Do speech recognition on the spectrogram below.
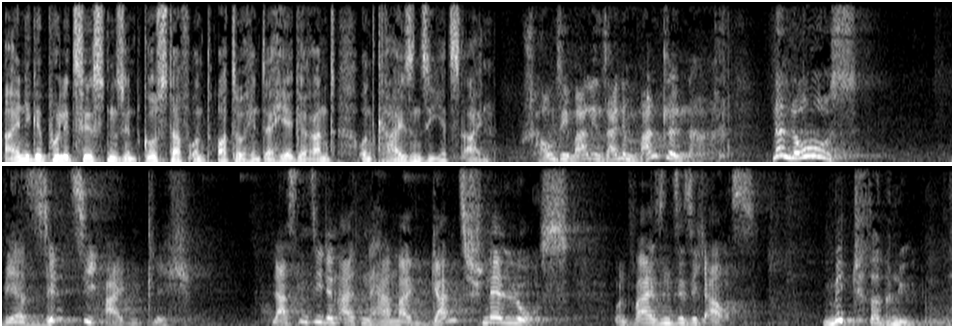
Einige Polizisten sind Gustav und Otto hinterhergerannt und kreisen sie jetzt ein. Schauen Sie mal in seinem Mantel nach. Na los! Wer sind Sie eigentlich? Lassen Sie den alten Herrn mal ganz schnell los und weisen Sie sich aus. Mit Vergnügen.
